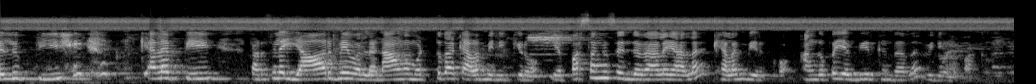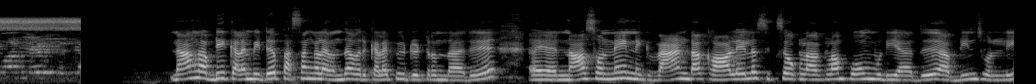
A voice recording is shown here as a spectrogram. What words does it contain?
எழுப்பி கிளப்பி கடைசியில் யாருமே வரல. நாங்கள் மட்டும்தான் கிளம்பி நிற்கிறோம் என் பசங்க செஞ்ச வேலையால் கிளம்பி இருக்கோம். அங்கே போய் எப்படி இருக்குன்றத வீடியோவில் பார்க்கலாம். நாங்கள் அப்படியே கிளம்பிட்டு பசங்களை வந்து அவர் கிளப்பி விட்டுட்டு இருந்தார் நான் சொன்னேன் இன்னைக்கு வேண்டாம் காலையில் சிக்ஸ் ஓ கிளாக்லாம் போக முடியாது அப்படின்னு சொல்லி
